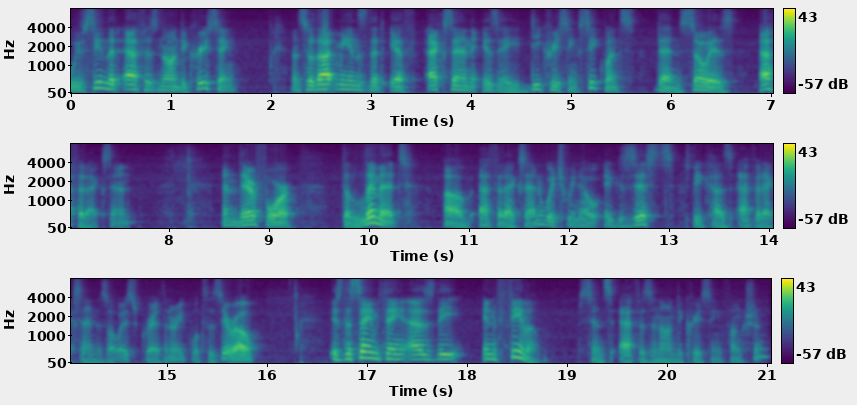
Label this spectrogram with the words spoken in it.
we've seen that f is non-decreasing, and so that means that if xn is a decreasing sequence, then so is f at xn. And therefore, the limit of f at xn, which we know exists because f at xn is always greater than or equal to 0, is the same thing as the infimum since f is a non-decreasing function.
